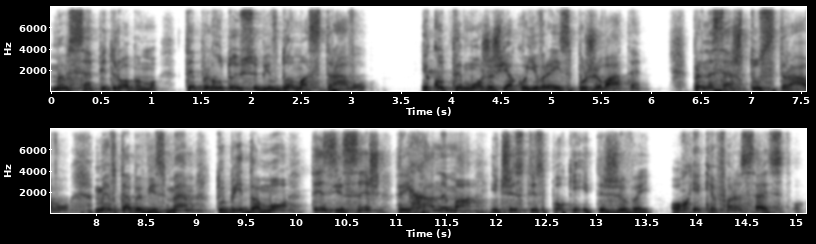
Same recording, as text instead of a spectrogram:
ми все підробимо, ти приготуй собі вдома страву, яку ти можеш, як у євреї, споживати. Принесеш ту страву, ми в тебе візьмемо, тобі дамо, ти з'їсиш, гріха нема і чистий спокій, і ти живий. Ох, яке фарисейство!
